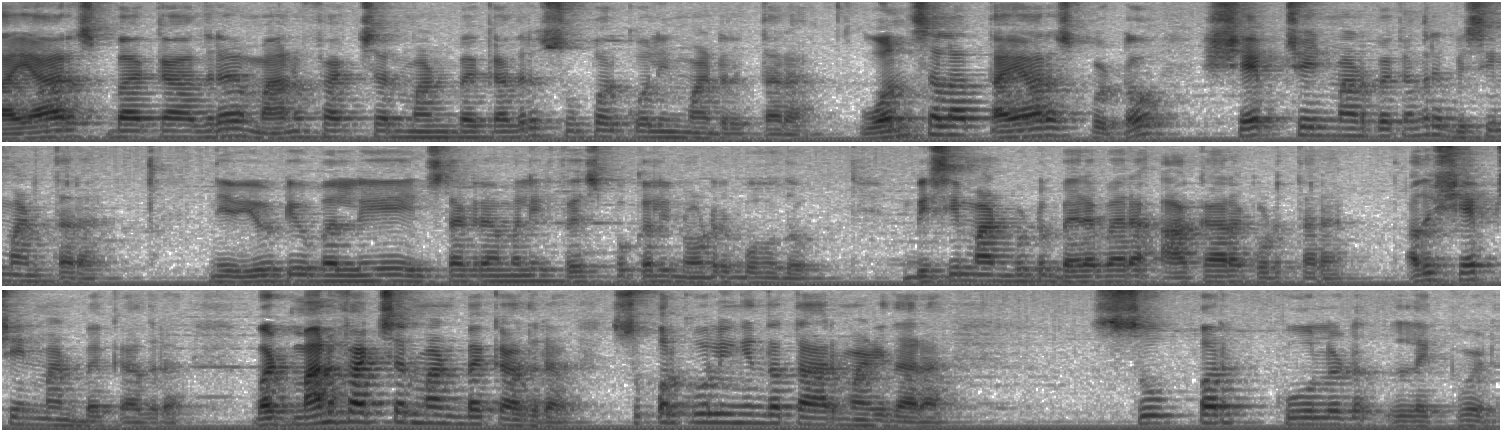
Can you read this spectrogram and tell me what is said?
ತಯಾರಿಸ್ಬೇಕಾದ್ರೆ ಮ್ಯಾನುಫ್ಯಾಕ್ಚರ್ ಮಾಡಬೇಕಾದ್ರೆ ಸೂಪರ್ ಕೂಲಿಂಗ್ ಮಾಡಿರ್ತಾರೆ. ಒಂದ್ಸಲ ತಯಾರಿಸ್ಬಿಟ್ಟು ಶೇಪ್ ಚೇಂಜ್ ಮಾಡಬೇಕಂದ್ರೆ ಬಿಸಿ ಮಾಡ್ತಾರೆ. ನೀವು ಯೂಟ್ಯೂಬಲ್ಲಿ ಇನ್ಸ್ಟಾಗ್ರಾಮಲ್ಲಿ ಫೇಸ್ಬುಕ್ಕಲ್ಲಿ ನೋಡಿರಬಹುದು. ಬಿಸಿ ಮಾಡಿಬಿಟ್ಟು ಬೇರೆ ಬೇರೆ ಆಕಾರ ಕೊಡ್ತಾರೆ. ಅದು ಶೇಪ್ ಚೇಂಜ್ ಮಾಡಬೇಕಾದ್ರೆ. ಬಟ್ ಮ್ಯಾನುಫ್ಯಾಕ್ಚರ್ ಮಾಡಬೇಕಾದ್ರೆ ಸೂಪರ್ ಕೂಲಿಂಗಿಂದ ತಯಾರು ಮಾಡಿದ್ದಾರೆ ಸೂಪರ್ ಕೂಲ್ಡ್ ಲಿಕ್ವಿಡ್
